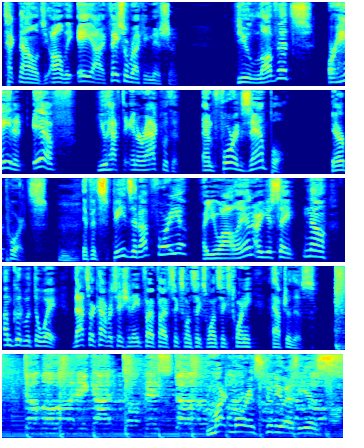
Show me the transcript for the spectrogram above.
technology, all the AI, facial recognition, do you love it or hate it if you have to interact with it? And for example, airports. If it speeds it up for you, are you all in? Or you say, no, I'm good with the wait? That's our conversation, 855-616-1620 after this. Martin Moore in studio as he is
